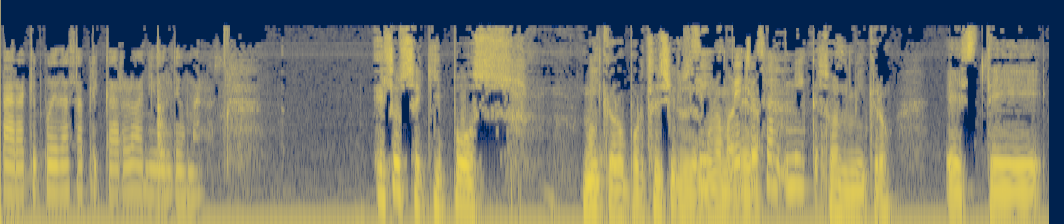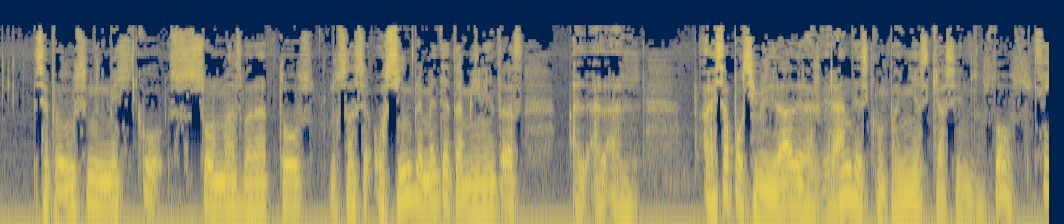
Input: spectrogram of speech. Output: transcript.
para que puedas aplicarlo a nivel de humanos. Esos equipos micro, por decirlo de Sí, alguna de manera, hecho son micros. son micro, este, se producen en México, son más baratos, los hacen, o simplemente también entras al, al, al, a esa posibilidad de las grandes compañías que hacen los dos. Sí,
